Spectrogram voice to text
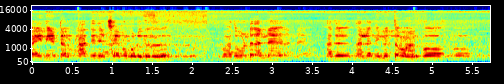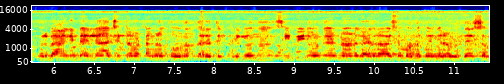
കൈനീട്ടം ആദ്യ നിക്ഷേപം കൊടുക്കുന്നത്. അപ്പോൾ അതുകൊണ്ട് തന്നെ അത് നല്ല നിമിത്തമാണ്. ഇപ്പോൾ ഒരു ബാങ്കിന്റെ എല്ലാ ചിട്ടവട്ടങ്ങളും തോന്നുന്ന തരത്തിൽ എനിക്ക് തോന്നുന്നു സി പി ജോൺകേട്ടനാണ് കഴിഞ്ഞ പ്രാവശ്യം വന്നപ്പോൾ ഇങ്ങനെ നിർദ്ദേശം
